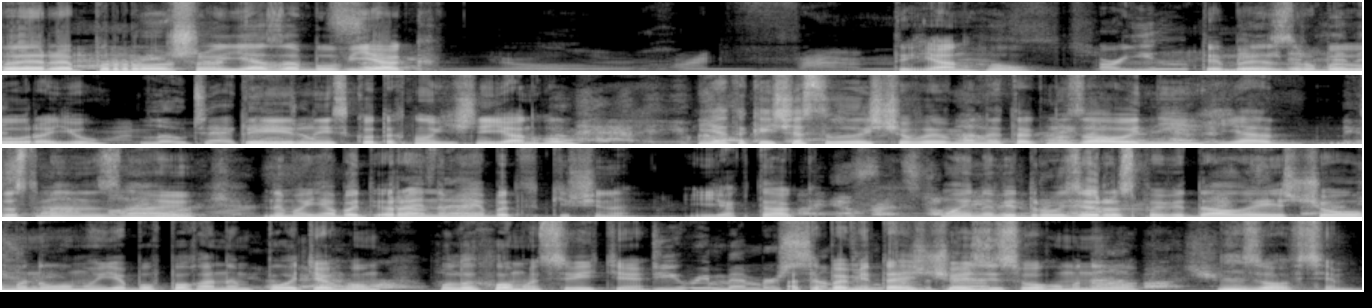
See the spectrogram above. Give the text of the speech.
перепрошую, я забув як. Ти Янгол? Тебе зробили у раю? Ти низькотехнологічний Янгол? Я такий щасливий, що ви мене так назвали. Ні, я достеменно не знаю. Не моя бат... рай не моя батьківщина. Як так? Мої нові друзі розповідали, що у минулому я був поганим потягом у лихому світі. А ти пам'ятаєш щось зі свого минулого? Не зовсім.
